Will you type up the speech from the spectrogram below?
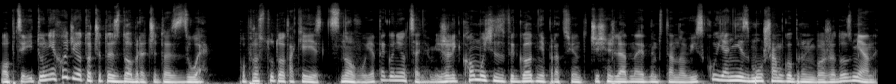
opcje. I tu nie chodzi o to, czy to jest dobre, czy to jest złe. Po prostu to takie jest. Znowu, ja tego nie oceniam. Jeżeli komuś jest wygodnie pracując 10 lat na jednym stanowisku, ja nie zmuszam go, broń Boże, do zmiany.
